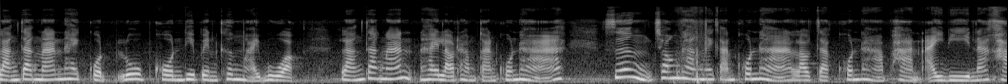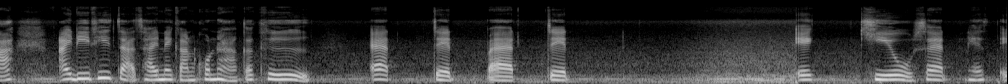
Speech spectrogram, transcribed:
หลังจากนั้นให้กดรูปคนที่เป็นเครื่องหมายบวก หลังจากนั้นให้เราทำการค้นหา ซึ่งช่องทางในการค้นหาเราจะค้นหาผ่าน ID นะคะ ID ที่จะใช้ในการค้นหาก็คือ787 x q z h a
